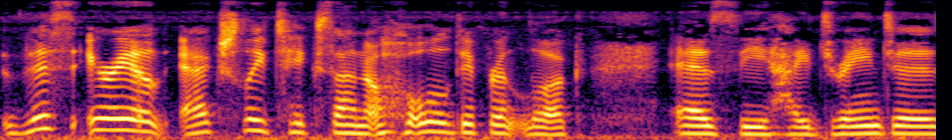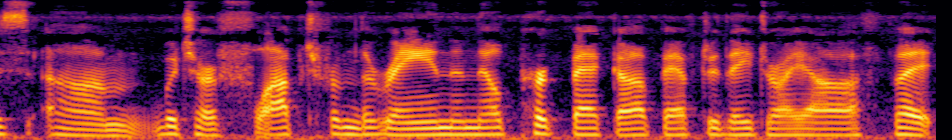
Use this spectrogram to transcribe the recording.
this area actually takes on a whole different look as the hydrangeas, um, which are flopped from the rain, and they'll perk back up after they dry off. But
